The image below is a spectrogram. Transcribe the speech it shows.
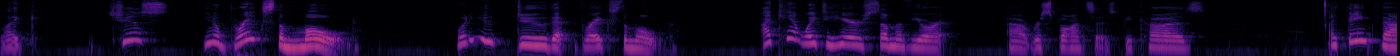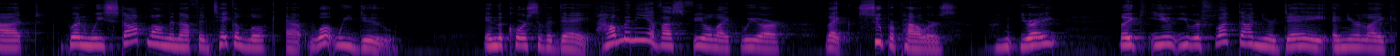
like, just, you know, breaks the mold? What do you do that breaks the mold? I can't wait to hear some of your uh, responses because I think that when we stop long enough and take a look at what we do in the course of a day, how many of us feel like we are like superpowers, right? Like you you reflect on your day and you're like,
